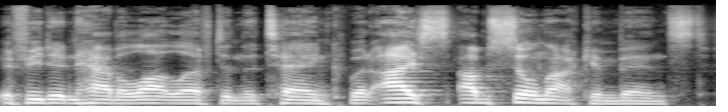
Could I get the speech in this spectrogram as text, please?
if he didn't have a lot left in the tank, but I I'm still not convinced.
